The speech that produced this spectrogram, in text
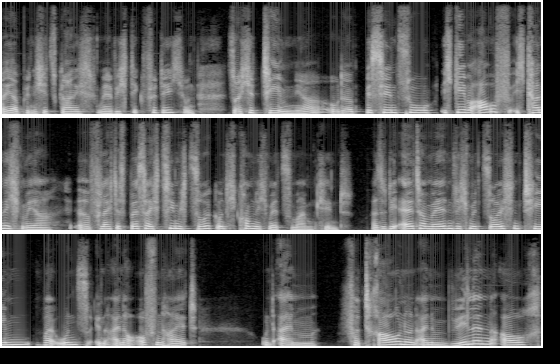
Ah ja, bin ich jetzt gar nicht mehr wichtig für dich? Und solche Themen, ja. Oder bis hin zu, ich gebe auf, ich kann nicht mehr. Äh, vielleicht ist besser, ich ziehe mich zurück und ich komme nicht mehr zu meinem Kind. Also die Eltern melden sich mit solchen Themen bei uns in einer Offenheit und einem Vertrauen und einem Willen auch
